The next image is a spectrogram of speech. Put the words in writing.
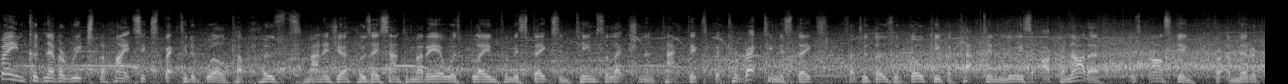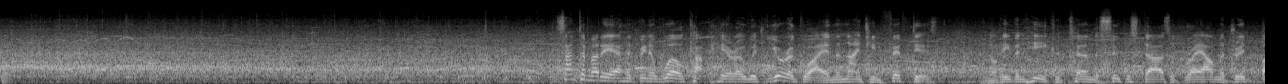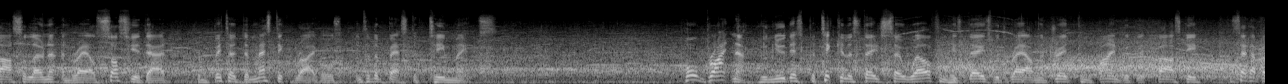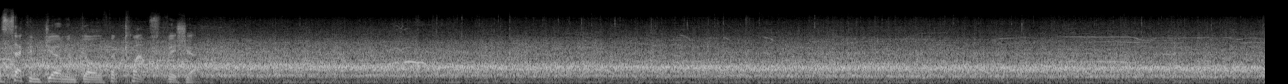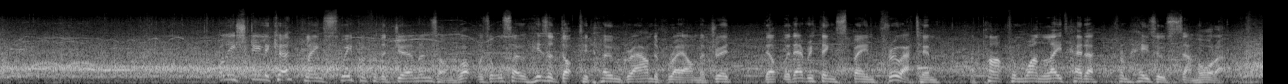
Spain could never reach the heights expected of World Cup hosts. Manager Jose Santamaria was blamed for mistakes in team selection and tactics, but correcting mistakes, such as those of goalkeeper captain Luis Arconada, is asking for a miracle. Santamaria had been a World Cup hero with Uruguay in the 1950s. Not even he could turn the superstars of Real Madrid, Barcelona and Real Sociedad from bitter domestic rivals into the best of teammates. Paul Breitner, who knew this particular stage so well from his days with Real Madrid combined with Littbarski, set up a second German goal for Klaus Fischer. Uli Stielike, playing sweeper for the Germans on what was also his adopted home ground of Real Madrid, dealt with everything Spain threw at him, apart from one late header from Jesus Zamora.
